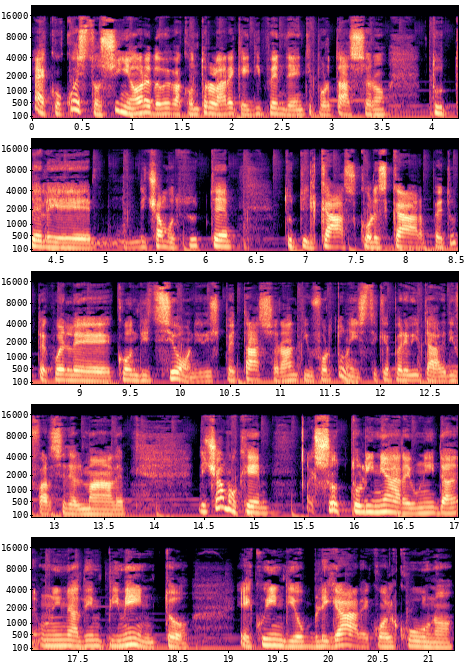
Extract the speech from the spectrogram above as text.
Ecco, questo signore doveva controllare che i dipendenti portassero tutte le, diciamo, tutte tutto il casco, le scarpe, tutte quelle condizioni rispettassero antinfortunistiche per evitare di farsi del male. Diciamo che sottolineare un, ida- un inadempimento e quindi obbligare qualcuno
